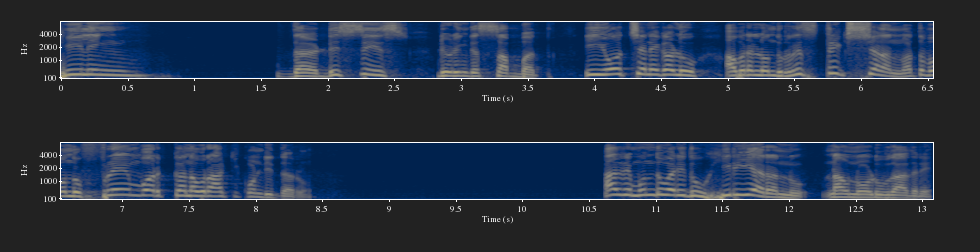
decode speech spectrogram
healing the disease during the Sabbath ಈ ಯೋಚನೆಗಳು ಅವರಲ್ಲಿ ಒಂದು ರಿಸ್ಟ್ರಿಕ್ಷನ್ ಅನ್ನು ಅಥವಾ ಒಂದು ಫ್ರೇಮ್ ವರ್ಕ್ ಅನ್ನು ಅವರು ಹಾಕಿಕೊಂಡಿದ್ದರು. ಆದರೆ ಮುಂದುವರಿದು ಹಿರಿಯರನ್ನು ನಾವು ನೋಡುವುದಾದರೆ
